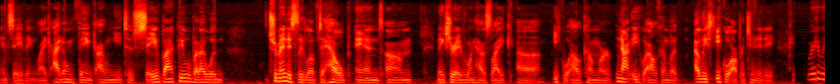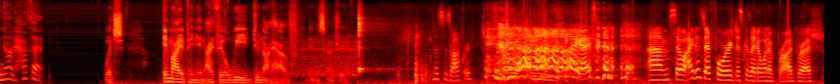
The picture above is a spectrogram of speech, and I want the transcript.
and saving. Like, I don't think I would need to save black people, but I would tremendously love to help and um, make sure everyone has like uh, equal outcome, or not equal outcome, but at least equal opportunity, Where do we not have that? which, in my opinion, I feel we do not have in this country. This is awkward. Hi, guys. um, so I didn't step forward just because I don't want to broad brush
